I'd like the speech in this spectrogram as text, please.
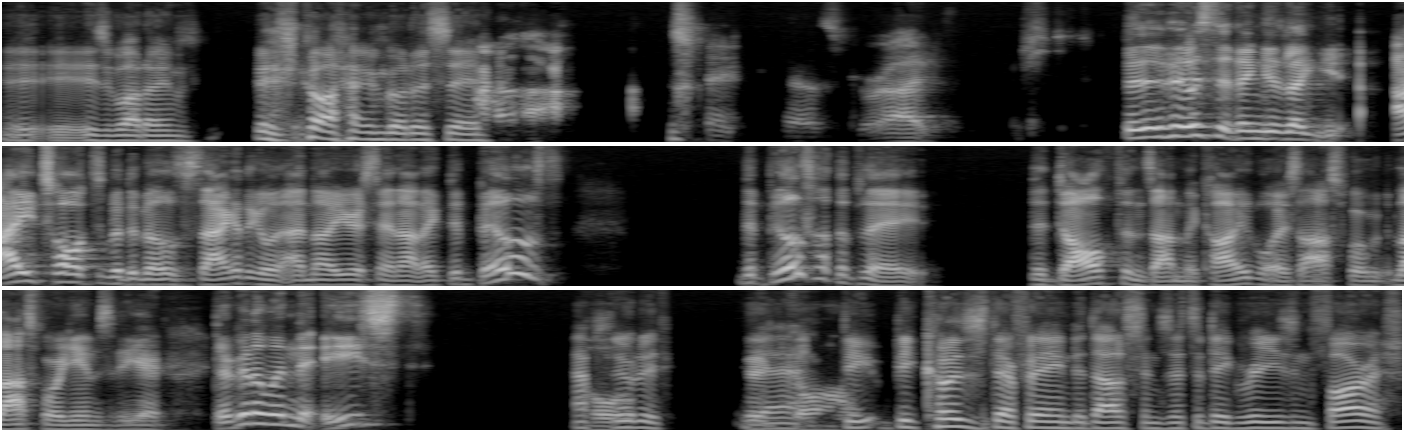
is what I'm is what I'm going to say. That's great. But it is the thing is like I talked about the Bills a second ago, and now you're saying that like the Bills, the Bills had to play the Dolphins and the Cowboys last four last four games of the year. They're going to win the East. Absolutely. Good yeah, be, because they're playing the Dolphins. That's a big reason for it.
